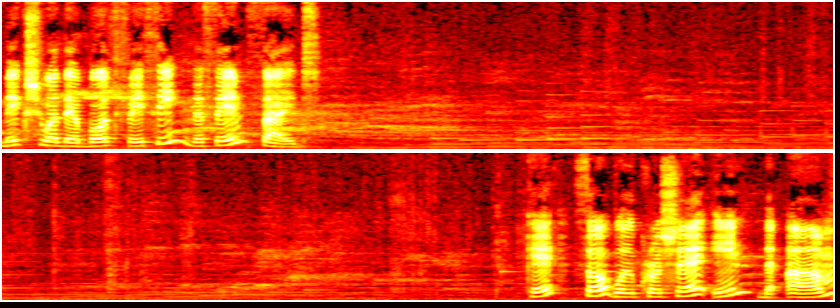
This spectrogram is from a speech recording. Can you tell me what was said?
Make sure they're both facing the same side. Okay? So we'll crochet in the arm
